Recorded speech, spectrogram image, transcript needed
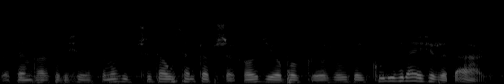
Zatem warto by się zastanowić, czy ta ósemka przechodzi obok żółtej kuli. Wydaje się, że tak.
